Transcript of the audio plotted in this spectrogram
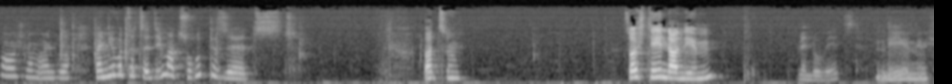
Oh, ich nehme einfach. Bei mir wird das jetzt immer zurückgesetzt. Warte. Soll ich den da nehmen? Wenn du willst. Nee, nicht.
